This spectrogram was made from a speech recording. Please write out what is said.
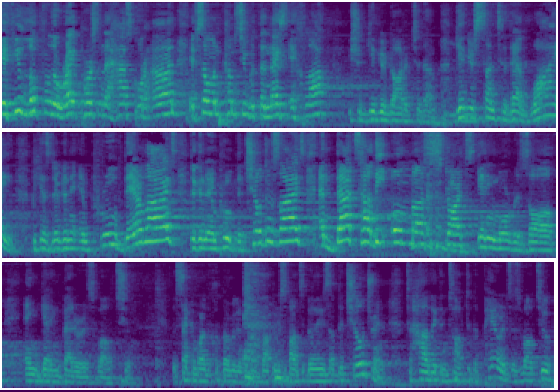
if you look for the right person that has Quran, if someone comes to you with the nice ikhlaq, you should give your daughter to them. Give your son to them. Why? Because they're going to improve their lives. They're going to improve the children's lives. And that's how the ummah starts getting more resolved and getting better as well too. The second part of the khutbah, we're going to talk about the responsibilities of the children, to how they can talk to the parents as well too,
